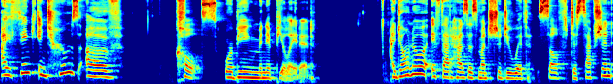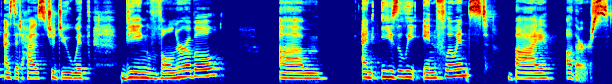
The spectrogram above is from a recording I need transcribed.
I think, in terms of cults or being manipulated, I don't know if that has as much to do with self deception as it has to do with being vulnerable um, and easily influenced by others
